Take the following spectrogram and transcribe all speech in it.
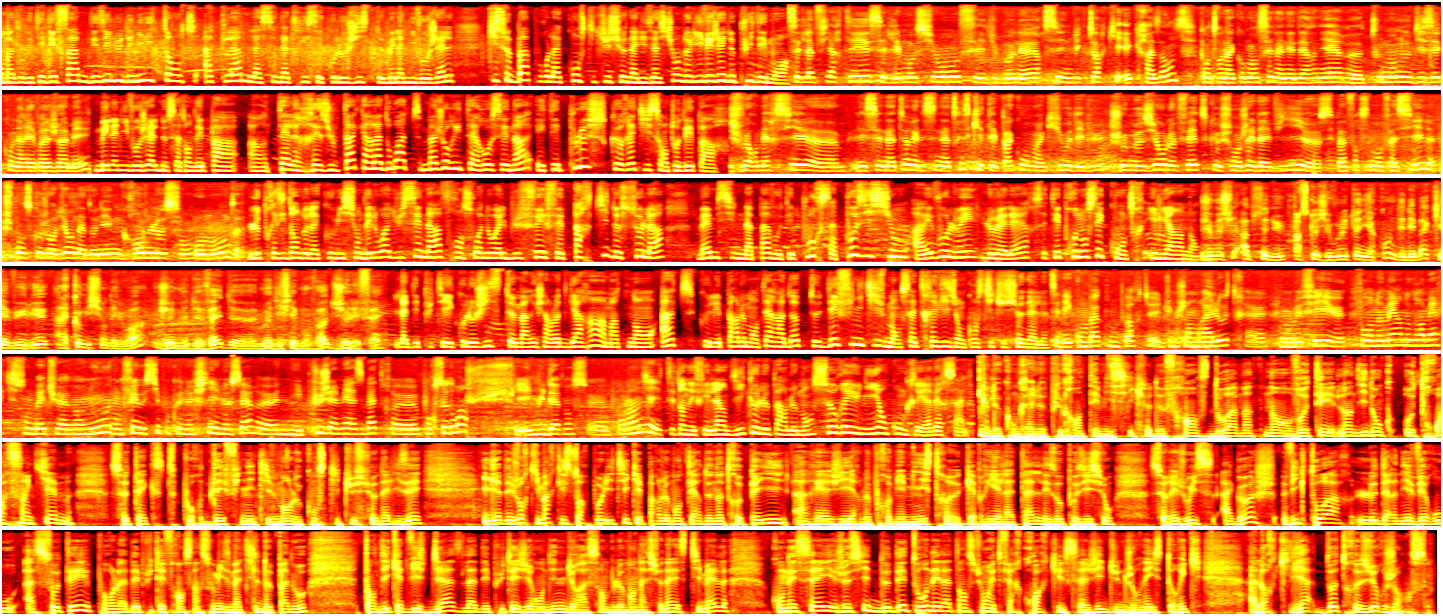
En majorité des femmes, des élus, des militantes acclament la sénatrice écologiste Mélanie Vogel qui se bat pour la constitutionnalisation de l'IVG depuis des mois. C'est de la fierté, c'est de l'émotion, c'est du bonheur, c'est une victoire qui est écrasante. Quand on a commencé l'année dernière, euh, tout le monde nous disait qu'on n'y arriverait jamais. Mélanie Vogel ne s'attendait pas à un tel résultat car la droite majoritaire au Sénat était plus que réticente au départ. Je veux remercier euh, les sénateurs et les sénatrices qui n'étaient pas convaincus au début. Je mesure le fait que changer d'avis, euh, c'est pas forcément facile. Je pense qu'aujourd'hui, on a donné une grande leçon au monde. Le président de la commission des lois du Sénat, François-Noël Buffet, fait partie de ceux-là. Même s'il n'a pas voté pour, sa position a évolué. Le LR s'était prononcé contre il y a un an. Je me suis abstenu parce que j'ai voulu tenir compte des débats qui avaient eu lieu à la commission des lois. Je me devais de modifier mon vote, je l'ai fait. La députée écologiste Marie-Charlotte Garin a maintenant hâte que les parlementaires adoptent définitivement cette révision constitutionnelle. C'est des combats qu'on porte d'une chambre à l'autre. Euh, on le fait euh, pour nos mères, nos grands-mères qui se sont battues avant nous. On le fait aussi pour que nos filles et nos sœurs euh, n'aient plus jamais à se battre euh, pour ce droit. Je suis émue d'avance euh, pour lundi. C'est en effet lundi que le Parlement se réunit en congrès à Versailles. Le congrès, le plus grand hémicycle de France, doit maintenant voter lundi donc au 3 5e ce texte pour définitivement le constitutionnaliser. Il y a des jours qui marquent l'histoire politique et parlementaire de notre pays. À réagir, le Premier ministre Gabriel Attal. Les oppositions se réjouissent à gauche. Victoire, le dernier verrou a sauté pour la députée France Insoumise Mathilde Panot. Tandis qu'Edwige Diaz, la députée girondine du Rassemblement national, estime elle qu'on essaye, je cite, de détourner l'attention et de faire croire qu'il s'agit d'une journée historique alors qu'il y a d'autres urgences.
